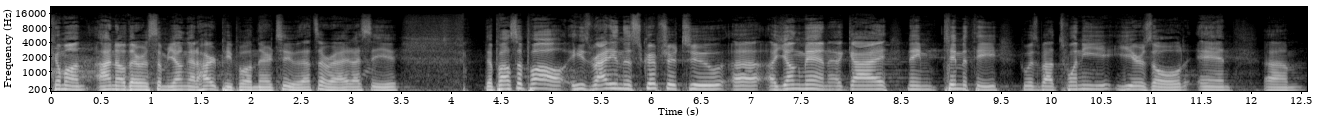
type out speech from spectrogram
Come on. I know there were some young at heart people in there too. That's all right. I see you. The Apostle Paul, he's writing the scripture to uh, a young man, a guy named Timothy, who was about 20 years old. And um,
